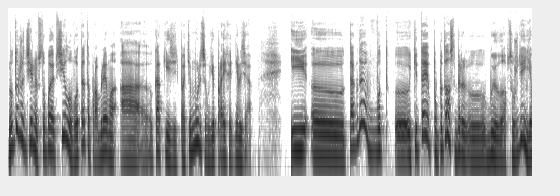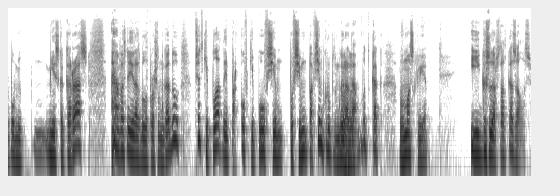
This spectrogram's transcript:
Но тут же сильно вступает в силу вот эта проблема, а как ездить по тем улицам, где проехать нельзя. И э, тогда вот э, Китай попытался, например, э, было обсуждение, я помню, несколько раз, последний раз было в прошлом году, все таки платные парковки по всем, по всему, по всем крупным городам, угу. вот как в Москве. И государство отказалось.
